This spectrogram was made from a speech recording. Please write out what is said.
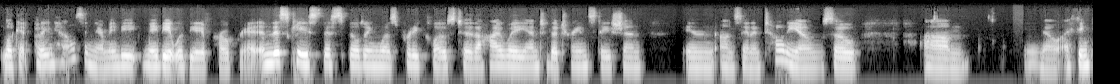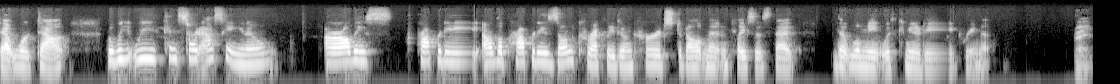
look at putting housing there. Maybe maybe it would be appropriate. In this case this building was pretty close to the highway and to the train station in on san antonio. So um, you know i think that worked out. But we, we can start asking you know are all these property all the properties zoned correctly to encourage development in places that that will meet with community agreement? Right,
